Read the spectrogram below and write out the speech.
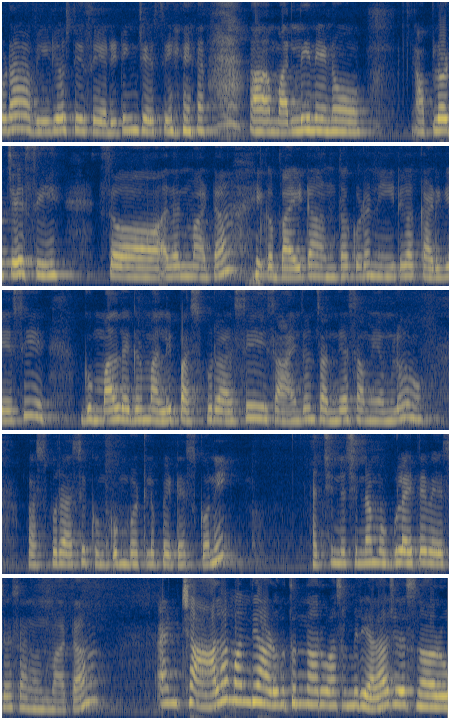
కూడా వీడియోస్ తీసి ఎడిటింగ్ చేసి మళ్ళీ నేను అప్లోడ్ చేసి సో అదనమాట. ఇక బయట అంతా కూడా నీట్గా కడిగేసి గుమ్మాల దగ్గర మళ్ళీ పసుపు రాసి సాయంత్రం సంధ్యా సమయంలో పసుపు రాసి కుంకుమ బొట్లు పెట్టేసుకొని చిన్న చిన్న ముగ్గులు అయితే వేసేసాను అనమాట అండ్ చాలామంది అడుగుతున్నారు అసలు మీరు ఎలా చేస్తున్నారు?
